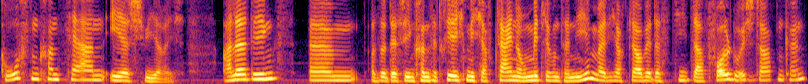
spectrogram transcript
großen Konzernen eher schwierig. Allerdings, ähm, also deswegen konzentriere ich mich auf kleinere und mittlere Unternehmen, weil ich auch glaube, dass die da voll durchstarten können.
